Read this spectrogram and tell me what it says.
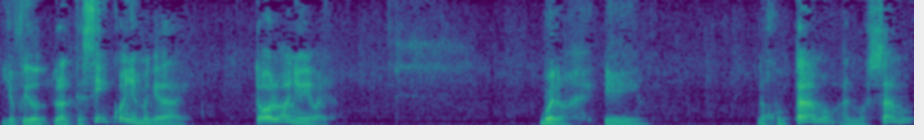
Y yo fui durante cinco años me quedaba ahí. Todos los años iba allá. Bueno, y nos juntamos, almorzamos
